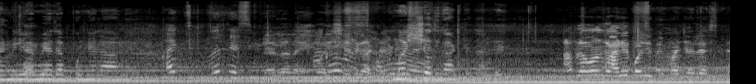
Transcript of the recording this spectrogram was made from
आणि आम्ही आता पुण्याला आलो घाटात आलोय आपल्या मग गाडी पाहिजे होती मजा आली असते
